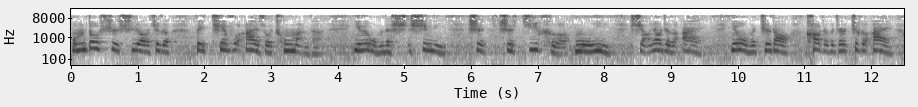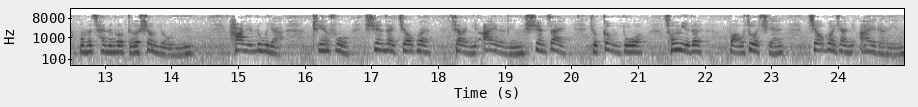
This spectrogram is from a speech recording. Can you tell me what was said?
我们都是需要这个被天赋爱所充满的，因为我们的心里是是饥渴慕义，想要这个爱，因为我们知道靠这个这这个爱，我们才能够得胜有余。哈利路亚，天赋现在浇灌。下你爱的灵，现在就更多从你的宝座前浇灌下你爱的灵，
